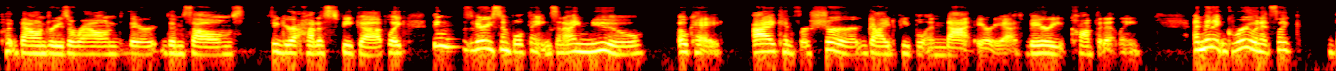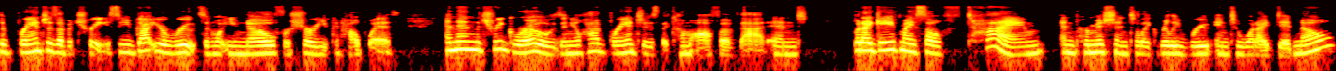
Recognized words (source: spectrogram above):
put boundaries around their themselves, figure out how to speak up, like things very simple things. And I knew, okay, I can for sure guide people in that area very confidently. And then it grew and it's like the branches of a tree. So you've got your roots and what you know for sure you can help with. and then the tree grows and you'll have branches that come off of that and but i gave myself time and permission to like really root into what i did know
